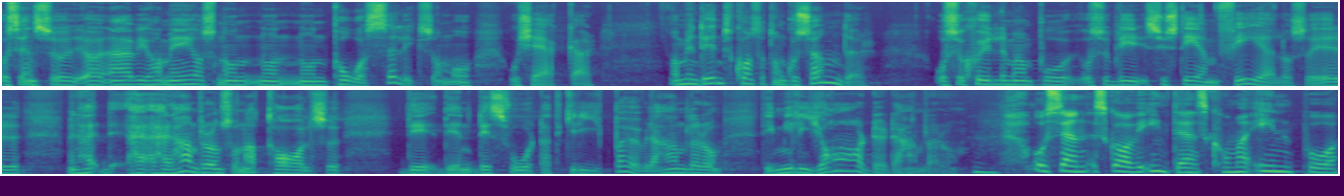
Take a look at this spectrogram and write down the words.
Och sen så, ja, vi har med oss någon, någon, någon påse liksom och, och käkar. Ja, men det är inte konstigt att de går sönder. Och så skyller man på, och så blir systemfel. Och så är det, men här, här handlar det om sådana tal så det, det, det, är svårt att gripa över. Det handlar om det är miljarder det handlar om. Mm. Och sen ska vi inte ens komma in på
